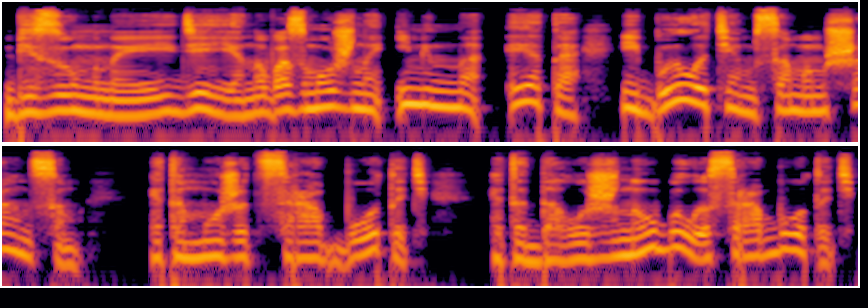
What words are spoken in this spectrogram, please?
Безумная идея, но, возможно, именно это и было тем самым шансом. Это может сработать, это должно было сработать.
